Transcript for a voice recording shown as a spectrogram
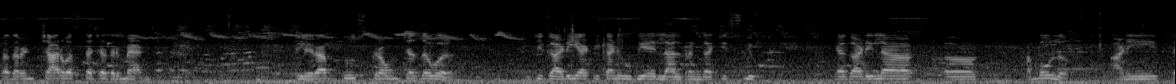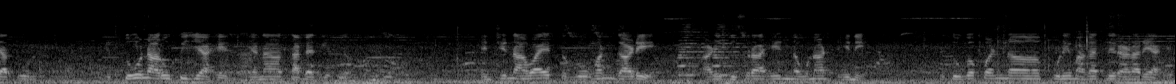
साधारण चार वाजताच्या दरम्यान क्लेरा ब्रूस ग्राउंडच्या जवळ जी गाडी या ठिकाणी उभी आहे लाल रंगाची स्विफ्ट या गाडीला थांबवलं आणि त्यातून दोन आरोपी जे आहेत यांना ताब्यात घेतलं. त्यांची नावं आहेत रोहन गाडे आणि दुसरा आहे नवनाथ ढेने. हे दोघं पण पुणे भागातले राहणारे आहेत.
